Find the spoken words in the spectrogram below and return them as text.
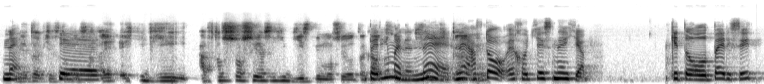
Ναι, ναι, το έπιασα. και- το έπιασα. Ε, Έχει βγει, αυτός ο Σωσίας έχει βγει στη δημοσιότητα. κάποιος Περίμενε, που ναι, έχει ναι, κάνει. αυτό έχω και συνέχεια. Και το πέρυσι,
